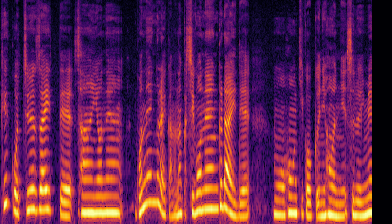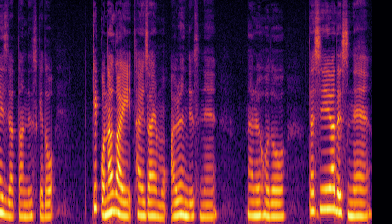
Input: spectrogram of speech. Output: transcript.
結構駐在って3、4年、5年ぐらいかななんか4、5年ぐらいでもう本帰国日本にするイメージだったんですけど、結構長い滞在もあるんですね。なるほど。私はですね、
